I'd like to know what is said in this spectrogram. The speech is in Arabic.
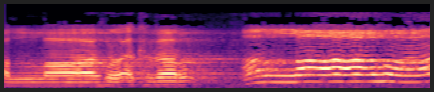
الله أكبر. الله أكبر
